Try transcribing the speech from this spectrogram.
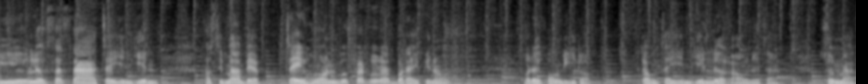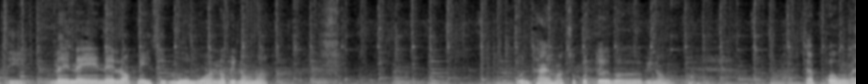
ดีๆ เลือกซ่าๆใจเย็นๆเขาสิมาแบบใจห้อนวึดฟัดวึดฟัดบ่ได้พี่น้องบ่ได้ของดีดอก ต้องใจเย็นๆเลือกเอานะจ๊ะส่วนมากสิในในในล็อกนี่สิหมื่นวอนเนาะพี่น้องเนาะคนไทยฮอดสกูตเตอร์เบ้อพี่น้องจับกองไว้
